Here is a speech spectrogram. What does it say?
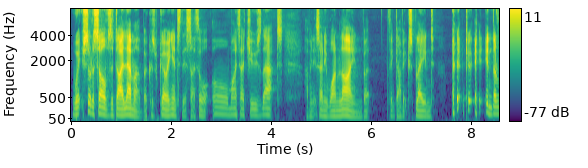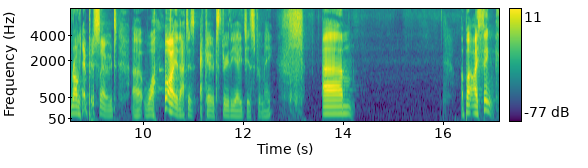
which sort of solves a dilemma because going into this, I thought, oh, might I choose that? I mean, it's only one line, but I think I've explained in the wrong episode uh, why, why that has echoed through the ages for me. Um, but I think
